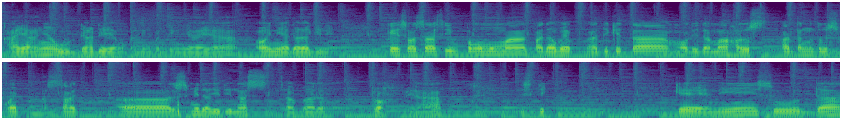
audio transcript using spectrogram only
Kayaknya udah deh yang penting-pentingnya ya. Oh, ini ada lagi nih. Oke, sosialisasi pengumuman pada web. Berarti kita mau tidak mau harus pantengin terus website uh, resmi dari Dinas Jabar Prof ya. Distik Oke, ini sudah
